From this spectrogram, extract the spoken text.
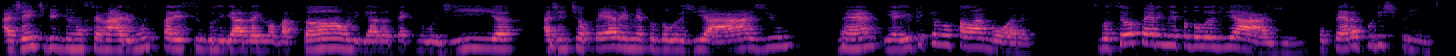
a gente vive num cenário muito parecido ligado à inovação, ligado à tecnologia. A gente opera em metodologia ágil, né? E aí o que, que eu vou falar agora? Se você opera em metodologia ágil, opera por sprint,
